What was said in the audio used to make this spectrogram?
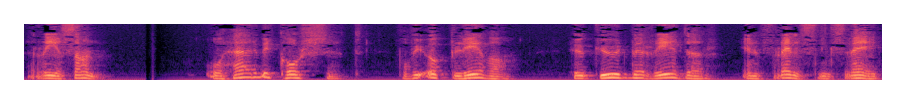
resan. Och här vid korset får vi uppleva hur Gud bereder en frälsningsväg.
